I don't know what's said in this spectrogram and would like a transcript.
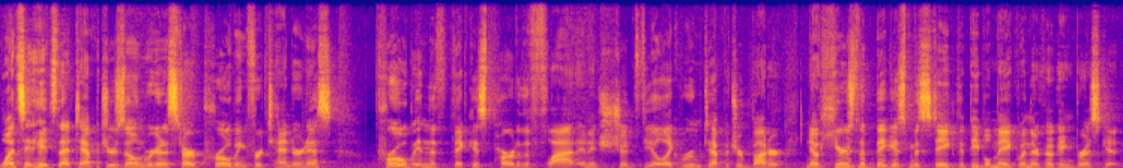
Once it hits that temperature zone, we're gonna start probing for tenderness. Probe in the thickest part of the flat and it should feel like room temperature butter. Now here's the biggest mistake that people make when they're cooking brisket.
